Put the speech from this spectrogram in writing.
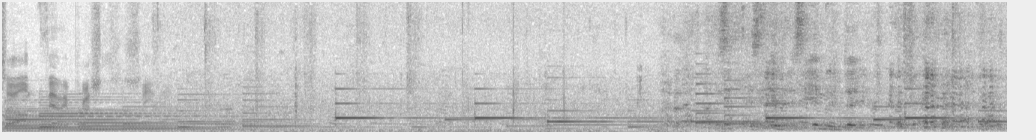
so I'm very precious to see that. Imminent danger.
